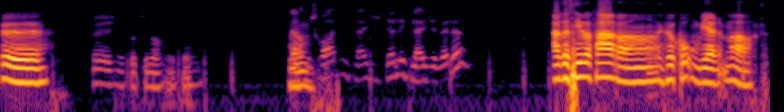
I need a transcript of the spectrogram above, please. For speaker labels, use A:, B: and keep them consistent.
A: Äh,
B: Nee, ich muss kurz hier noch. Okay.
C: Lass
A: Ja.
C: mich raten, gleiche Stelle, gleiche Welle.
A: aggressiver Fahrer. Ich will gucken, wie er das macht.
